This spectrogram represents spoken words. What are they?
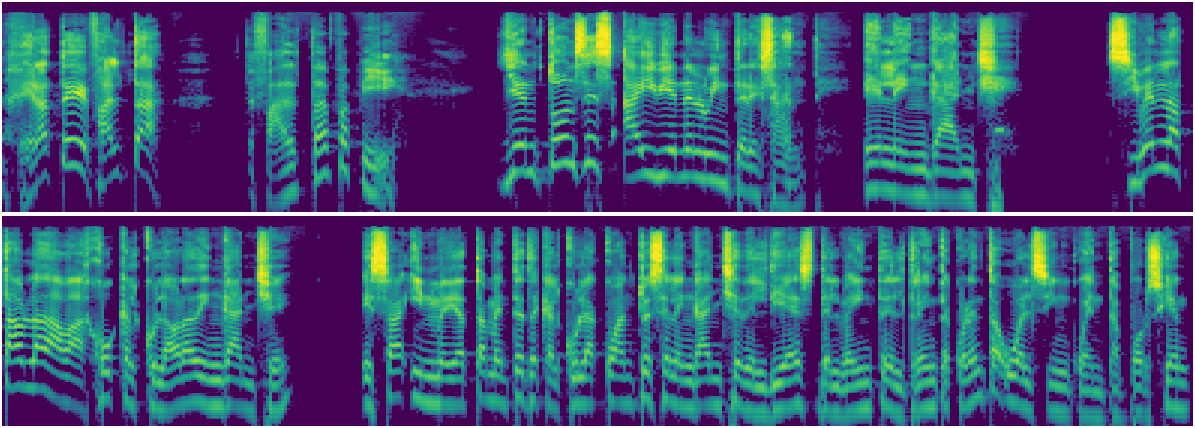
Espérate, falta. Te falta, papi. Y entonces ahí viene lo interesante, el enganche. Si ven la tabla de abajo, calculadora de enganche, esa inmediatamente te calcula cuánto es el enganche del 10, del 20, del 30, 40 o el 50%.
